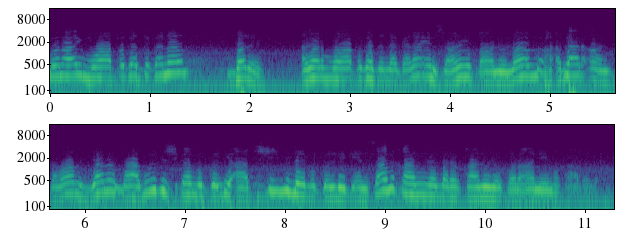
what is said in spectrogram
گناہی موافقت کنا، بلے اگر موافقت نہ کنا، انسانی قانون اگر آن تمام جن نابود شکا بکلی آتشی بھی بکلی کہ انسان قانون در قانون قرآنی مقابل ہے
